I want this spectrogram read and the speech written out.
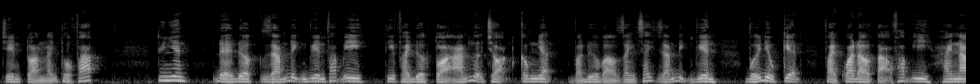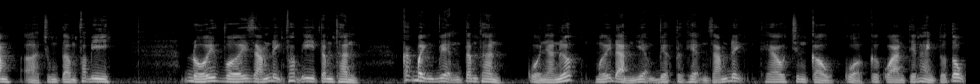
trên toàn lãnh thổ Pháp. Tuy nhiên, để được giám định viên pháp y thì phải được tòa án lựa chọn, công nhận và đưa vào danh sách giám định viên với điều kiện phải qua đào tạo pháp y 2 năm ở trung tâm pháp y. Đối với giám định pháp y tâm thần, các bệnh viện tâm thần của nhà nước mới đảm nhiệm việc thực hiện giám định theo trưng cầu của cơ quan tiến hành tố tụng.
